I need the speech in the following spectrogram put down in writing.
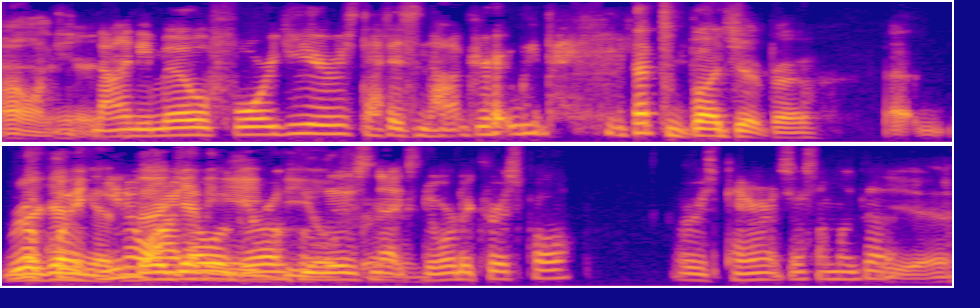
I don't want to hear it. Ninety mil, four years. That is not greatly paid. That's budget, bro. Uh, Real quick, a- you know I know a girl who lives next door to Chris Paul, or his parents or something like that. Yeah.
